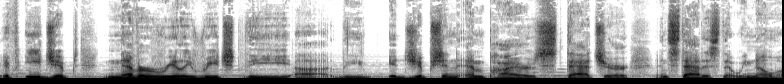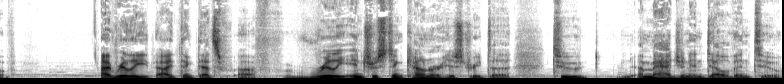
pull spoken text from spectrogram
if Egypt never really reached the uh, the Egyptian empire's stature and status that we know of? I really I think that's a really interesting counter history to to imagine and delve into.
